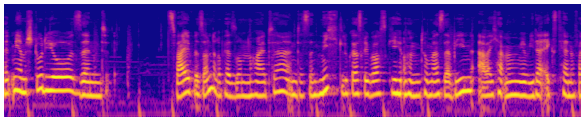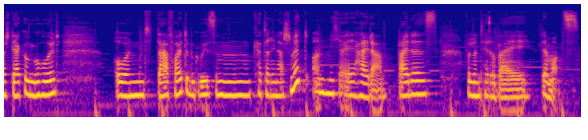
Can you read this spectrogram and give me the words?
Mit mir im Studio sind zwei besondere Personen heute und das sind nicht Lukas Ribowski und Thomas Sabin, aber ich habe mir wieder externe Verstärkung geholt und darf heute begrüßen Katharina Schmidt und Michael Haider, beides Volontäre bei der MOTS.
